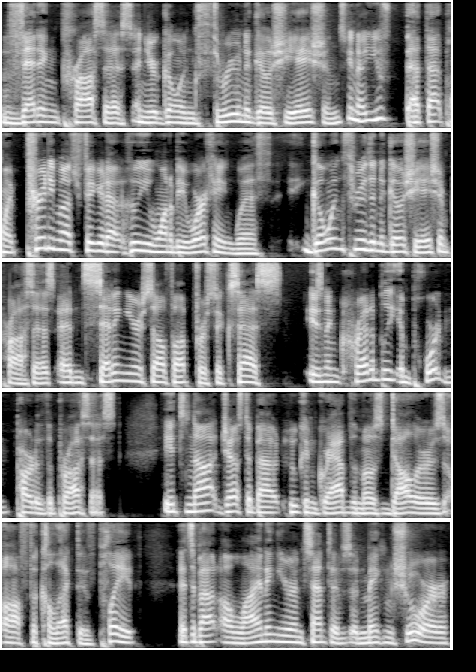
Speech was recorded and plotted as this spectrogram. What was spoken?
vetting process and you're going through negotiations, you know, you've at that point pretty much figured out who you want to be working with. Going through the negotiation process and setting yourself up for success is an incredibly important part of the process. It's not just about who can grab the most dollars off the collective plate. It's about aligning your incentives and making sure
